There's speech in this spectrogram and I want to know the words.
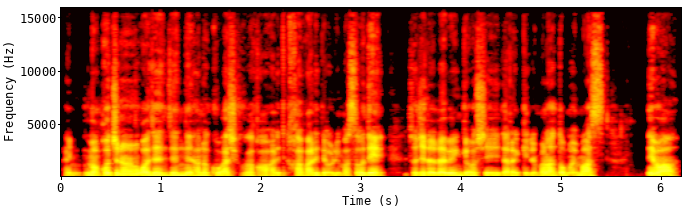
はい。まあ、こちらの方は全然ね、あの、詳しく書かれて、書かれておりますので、そちらで勉強していただければなと思います。では、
